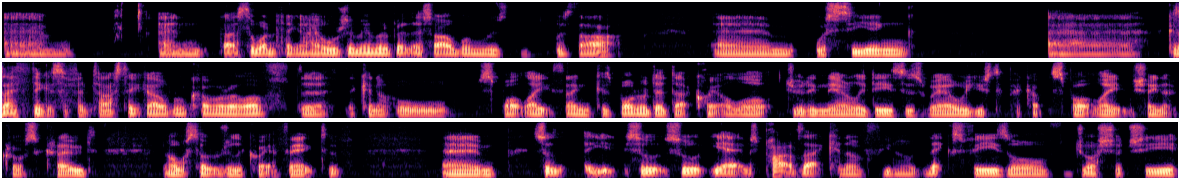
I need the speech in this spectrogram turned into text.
Um, and that's the one thing I always remember about this album was was that um, was seeing because I think it's a fantastic album cover. I love the the kind of whole spotlight thing because Bono did that quite a lot during the early days as well. We used to pick up the spotlight and shine it across the crowd, and I always thought it was really quite effective. Um, so, so, so, yeah, it was part of that kind of you know next phase of Joshua Tree.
